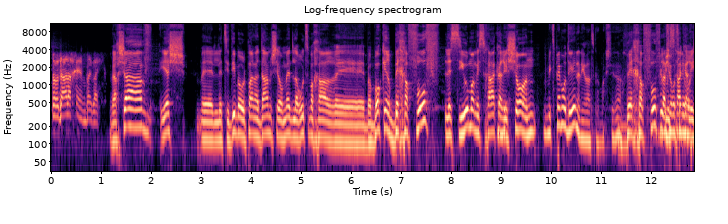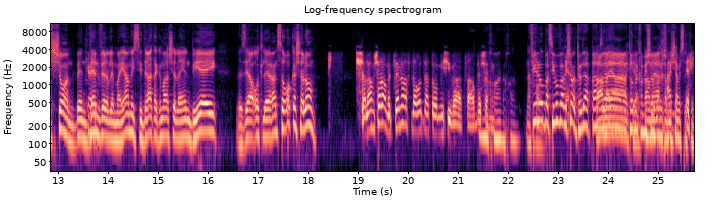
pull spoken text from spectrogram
תודה, לכם, ביי ביי. ועכשיו יש לצידי באולפן אדם שעומד לרוץ מחר אה, בבוקר בכפוף לסיום המשחק הראשון, במצפה מודיעין אני רץ גם, רק שתדע. בכפוף למשחק. הראשון בין כן. דנבר למיאמי, סדרת הגמר של ה-NBA, וזה האות לערן סורוקה, שלום. שלום שלום, אצלנו הסדרות זה הטוב משבעה כבר הרבה שנים. נכון, נכון. אפילו בסיבוב הראשון, אתה יודע, פעם זה היה, טוב כן, מחמישה בראשון. חמישה משחקים.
